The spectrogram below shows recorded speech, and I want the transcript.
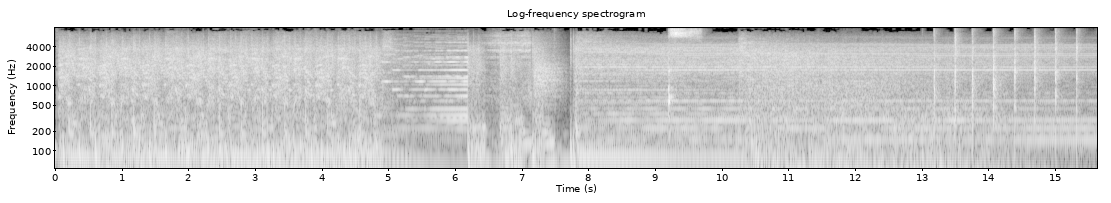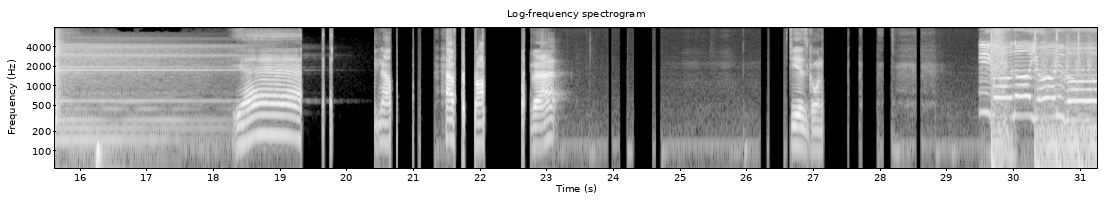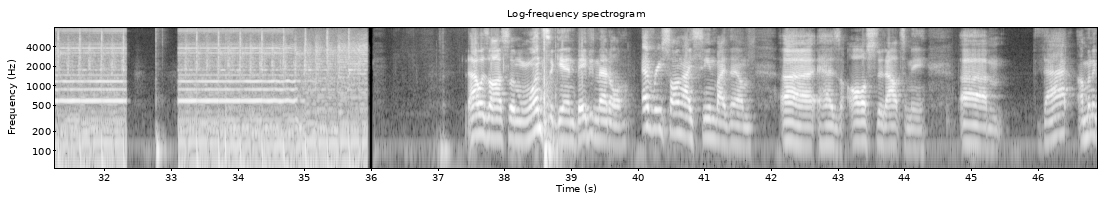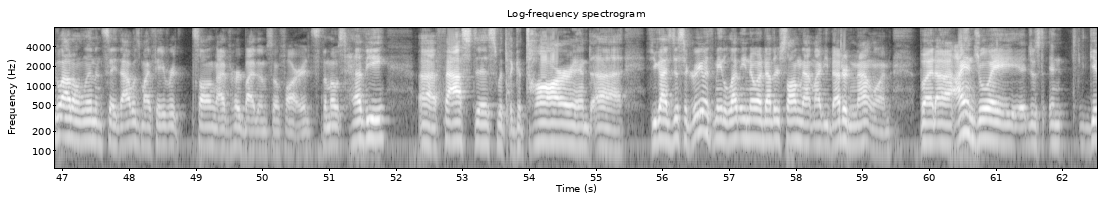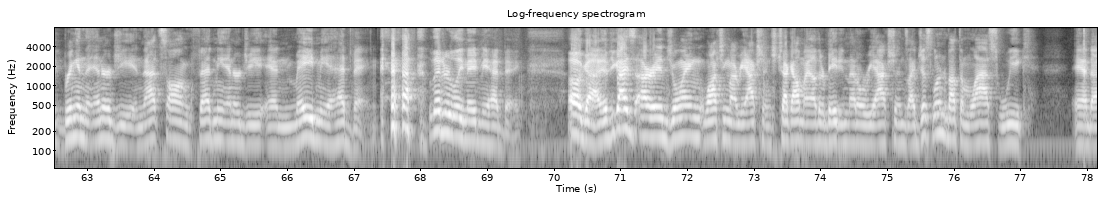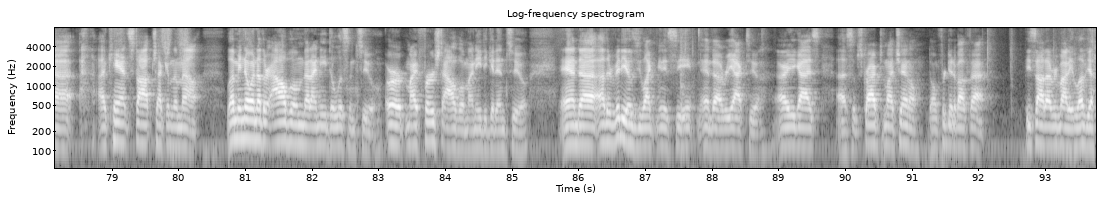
Yeah. Now have a drop like that. She is going. That was awesome. Once again, BABYMETAL. Every song I've seen by them uh, has all stood out to me. Um, that I'm gonna go out on a limb and say that was my favorite song I've heard by them so far. It's the most heavy, uh, fastest with the guitar, and uh, if you guys disagree with me, let me know another song that might be better than that one. But uh, I enjoy just in, get bringing the energy, and that song fed me energy and made me a headbang. Literally made me headbang. Oh god, if you guys are enjoying watching my reactions, check out my other BABYMETAL reactions. I just learned about them last week and uh, I can't stop checking them out. Let me know another album that I need to listen to or my first album I need to get into and uh, other videos you'd like me to see and uh, react to. All right, you guys, uh, subscribe to my channel. Don't forget about that. Peace out, everybody. Love ya.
